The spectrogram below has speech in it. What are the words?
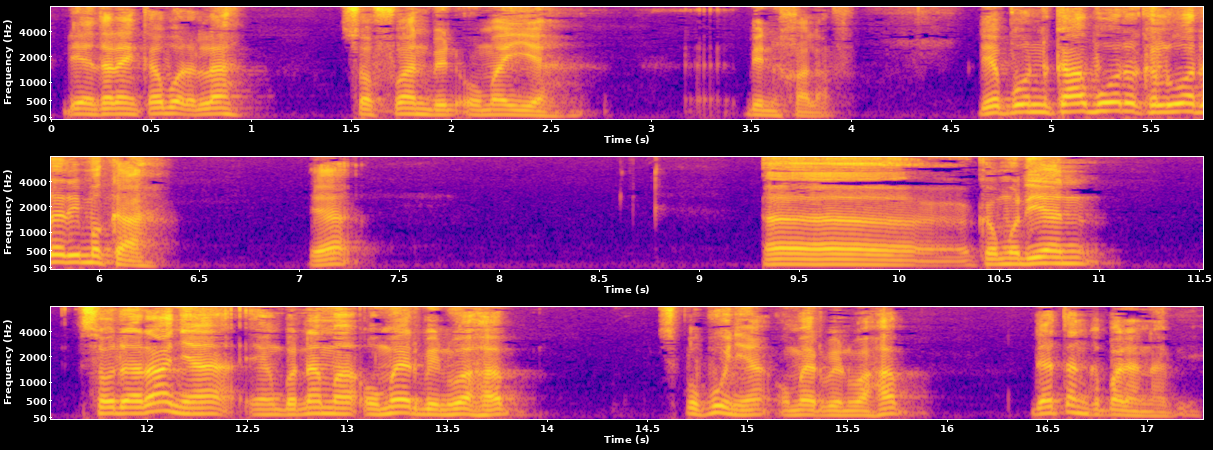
Di antara yang kabur adalah Sofwan bin Umayyah bin Khalaf. Dia pun kabur keluar dari Mekah. Ya. Uh, kemudian saudaranya yang bernama Umar bin Wahab, sepupunya Umar bin Wahab, datang kepada Nabi.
